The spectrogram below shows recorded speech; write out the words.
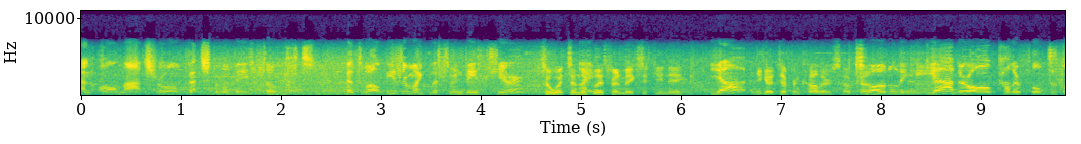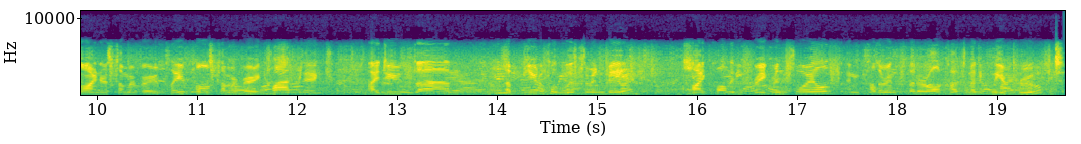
and all-natural vegetable-based soaps as well. These are my glycerin-based here. So what's in the I- glycerin makes it unique? Yeah, You got different colors. How come? Totally, yeah. They're all colorful designers. Some are very playful, some are very classic. I do uh, a beautiful glycerin base, high quality fragrance oils, and colorants that are all cosmetically approved.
